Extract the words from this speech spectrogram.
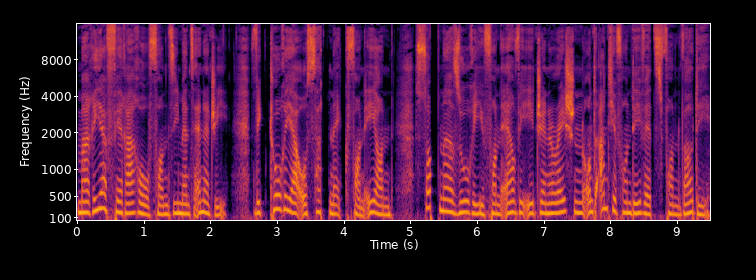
Maria Ferraro von Siemens Energy, Viktoria Osatnek von E.ON, Sopna Suri von RWE Generation und Antje von Dewitz von Vaude.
